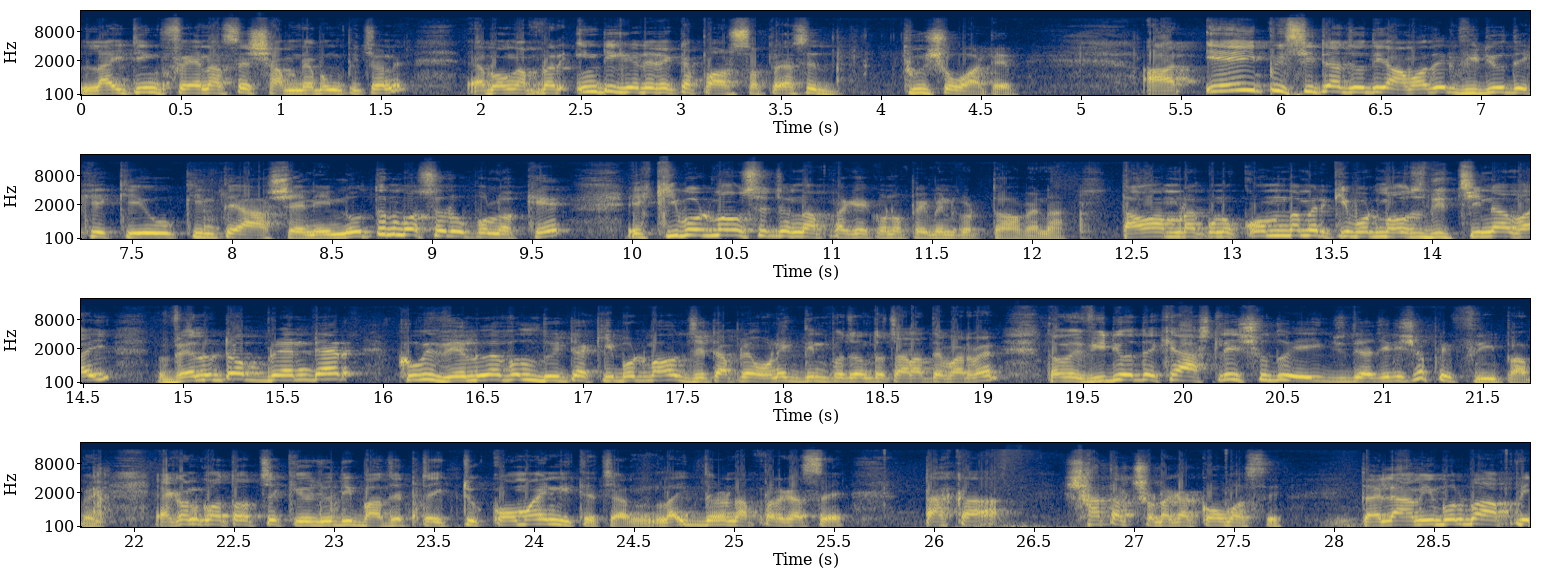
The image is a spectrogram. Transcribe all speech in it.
লাইটিং ফ্যান আছে সামনে এবং পিছনে, এবং আপনার ইন্টিগ্রেটেড একটা পাওয়ার সাপ্লাই আছে দুইশো ওয়াটের আর এই পিসিটা যদি আমাদের ভিডিও দেখে কেউ কিনতে আসেন, এই নতুন বছর উপলক্ষে এই কিবোর্ড মাউসের জন্য আপনাকে কোনো পেমেন্ট করতে হবে না। তাও আমরা কোনো কম দামের কিবোর্ড মাউস দিচ্ছি না ভাই। ভ্যালুটপ ব্র্যান্ডের খুবই ভ্যালুয়েবল দুইটা কিবোর্ড মাউস যেটা আপনি অনেক দিন পর্যন্ত চালাতে পারবেন। তবে ভিডিও দেখে আসলেই শুধু এই দুটা জিনিস আপনি ফ্রি পাবেন। এখন কথা হচ্ছে কেউ যদি বাজেটটা একটু কমায় নিতে চান লাইক ধরেন আপনার কাছে টাকা সাত আটশো টাকা কম আছে। তাহলে আমি বলব, আপনি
